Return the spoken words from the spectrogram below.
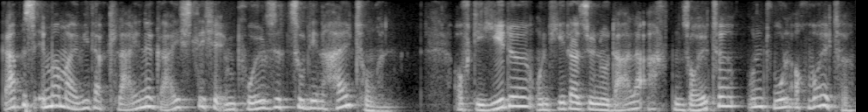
gab es immer mal wieder kleine geistliche Impulse zu den Haltungen auf die jede und jeder Synodale achten sollte und wohl auch wollte.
